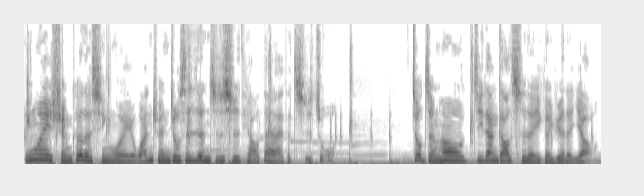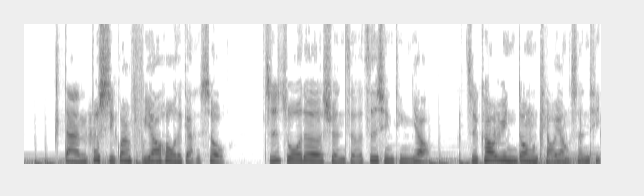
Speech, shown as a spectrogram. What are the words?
因为选课的行为完全就是认知失调带来的执着。就诊后，鸡蛋糕吃了一个月的药，但不习惯服药后的感受，执着的选择自行停药，只靠运动调养身体。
